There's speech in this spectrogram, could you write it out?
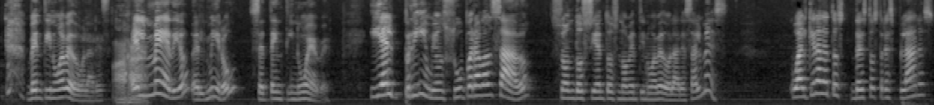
29 dólares. Ajá. El medio, el middle, 79. Y el premium súper avanzado son 299 dólares al mes. Cualquiera de estos, de estos tres planes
